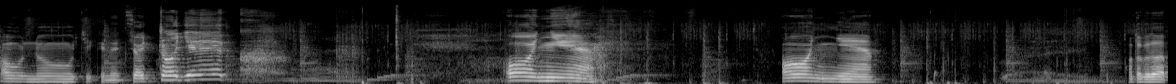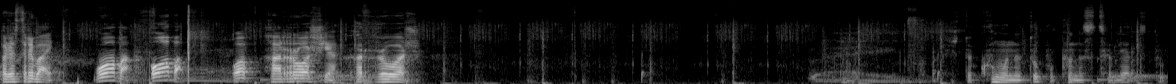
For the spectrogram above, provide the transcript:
Оу, ну, тільки не цей чоловік. О, ні. О, ні. Отак, давай, перестрибай. Опа, опа. Оп, хорош я, хорош. Ж такому на тупо понаставляти тут.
